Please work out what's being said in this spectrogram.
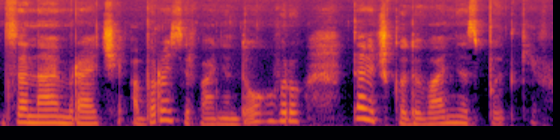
за найм речі або розірвання договору та відшкодування збитків.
